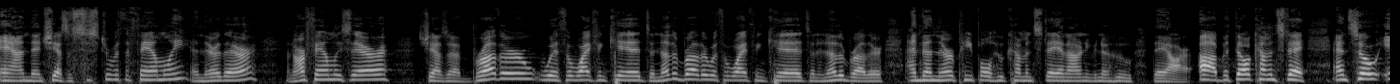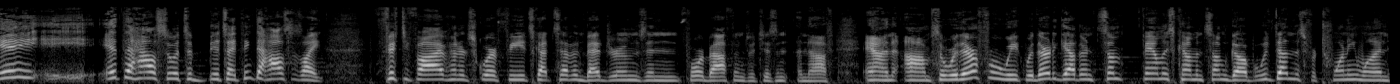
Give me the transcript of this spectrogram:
and then she has a sister with a family, and they're there. And our family's there. She has a brother with a wife and kids, another brother with a wife and kids, and another brother. And then there are people who come and stay, and I don't even know who they are. Uh, but they'll come and stay. And so in, at the house, so it's a, it's, I think the house is like 5,500 square feet. It's got seven bedrooms and four bathrooms, which isn't enough. And um, so we're there for a week. We're there together, and some families come and some go. But we've done this for 21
